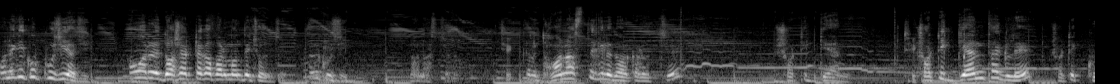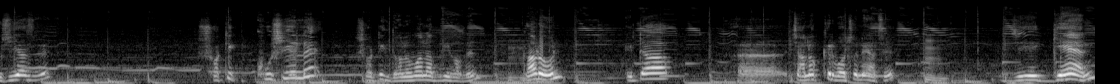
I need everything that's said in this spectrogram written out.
অনেকেই খুব খুশি আছি। আমার দশ হাজার টাকা পার মান্থে চলছে আমি খুশি। ধন আসছে না। ঠিক। তাহলে ধন আসতে গেলে দরকার হচ্ছে সঠিক জ্ঞান। ঠিক। সঠিক জ্ঞান থাকলে সঠিক খুশি আসবে। সঠিক খুশি এলে সঠিক ধনবান আপনি হবেন। কারণ এটা চাণক্যের বচনে আছে যে জ্ঞান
